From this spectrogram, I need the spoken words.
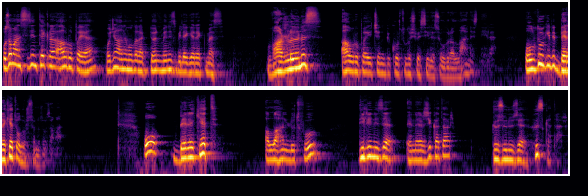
O zaman sizin tekrar Avrupa'ya hoca hanım olarak dönmeniz bile gerekmez. Varlığınız Avrupa için bir kurtuluş vesilesi olur Allah'ın izniyle. Olduğu gibi bereket olursunuz o zaman. O bereket Allah'ın lütfu dilinize enerji katar, gözünüze hız katar.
